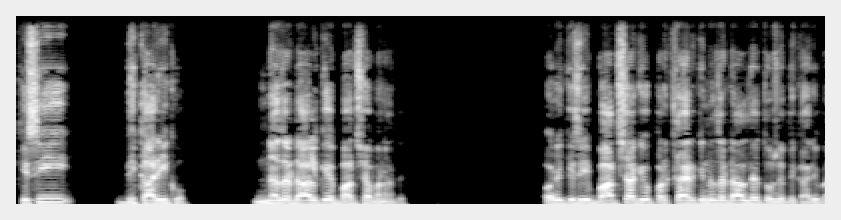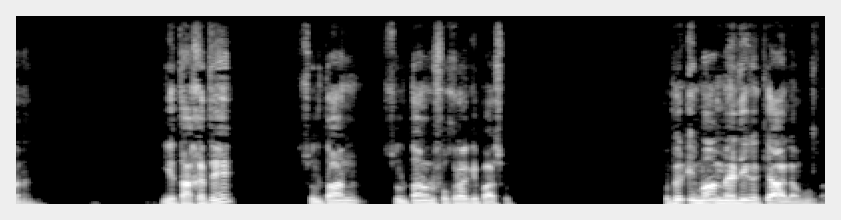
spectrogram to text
کسی بھکاری کو نظر ڈال کے بادشاہ بنا دے۔ اور یہ کسی بادشاہ کے اوپر قہر کی نظر ڈال دے تو اسے بھکاری بنا دے۔ یہ طاقتیں سلطان سلطان الفقرا کے پاس ہوتی۔ تو پھر امام مہدی کا کیا عالم ہوگا؟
